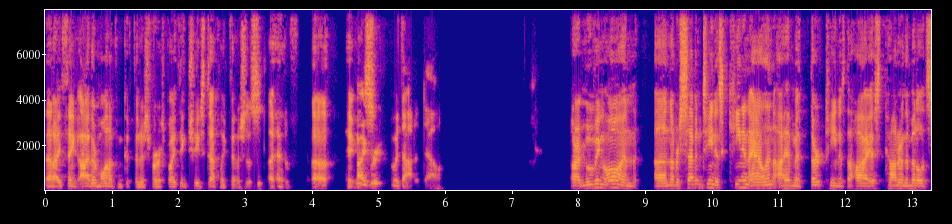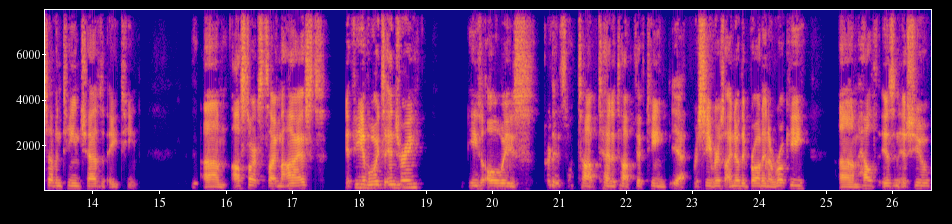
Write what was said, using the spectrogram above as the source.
that I think either one of them could finish first. But I think Chase definitely finishes ahead of uh, I agree. without a doubt. All right, moving on. Uh, number 17 is Keenan Allen. I have him at 13 as the highest. Connor in the middle at 17. Chaz at 18. Um, I'll start since I'm the highest. If he avoids injury, he's always Produce one. top 10 to top 15 Yeah. receivers. I know they brought in a rookie. Um, health is an issue,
